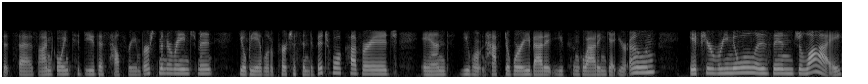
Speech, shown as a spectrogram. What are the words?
that says, I'm going to do this health reimbursement arrangement. You'll be able to purchase individual coverage and you won't have to worry about it. You can go out and get your own. If your renewal is in July,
